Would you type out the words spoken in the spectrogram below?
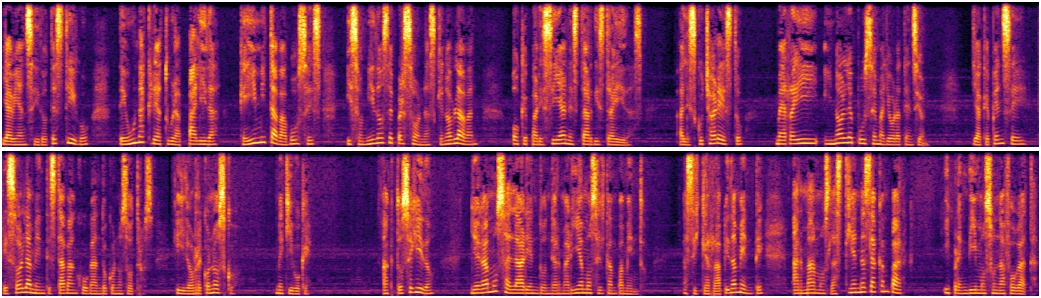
y habían sido testigo de una criatura pálida que imitaba voces y sonidos de personas que no hablaban o que parecían estar distraídas. Al escuchar esto, me reí y no le puse mayor atención, ya que pensé que solamente estaban jugando con nosotros. Y lo reconozco, me equivoqué. Acto seguido, Llegamos al área en donde armaríamos el campamento, así que rápidamente armamos las tiendas de acampar y prendimos una fogata,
